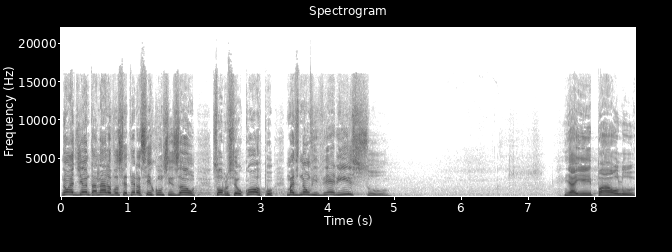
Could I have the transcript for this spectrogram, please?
Não adianta nada você ter a circuncisão sobre o seu corpo, mas não viver isso. E aí, Paulo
